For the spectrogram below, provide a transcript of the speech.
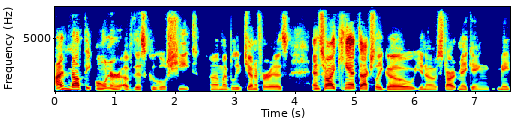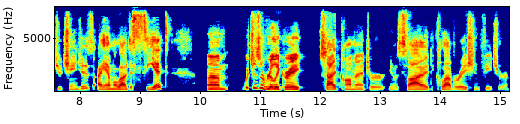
I'm not the owner of this Google Sheet. Um, I believe Jennifer is, and so I can't actually go you know start making major changes. I am allowed to see it, um, which is a really great side comment or you know side collaboration feature.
